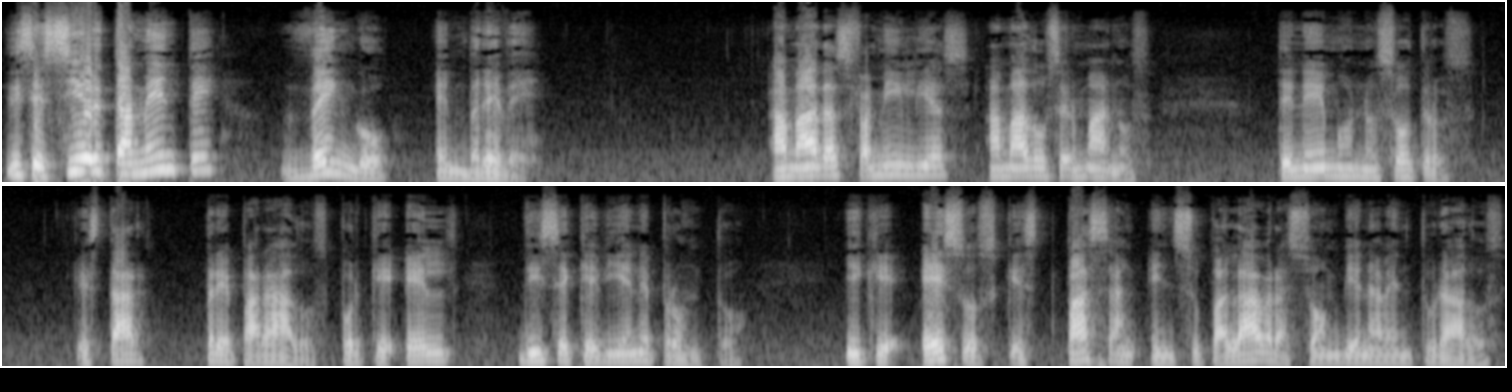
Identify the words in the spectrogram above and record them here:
Dice, ciertamente vengo en breve. Amadas familias, amados hermanos, tenemos nosotros que estar preparados porque Él dice que viene pronto y que esos que pasan en su palabra son bienaventurados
